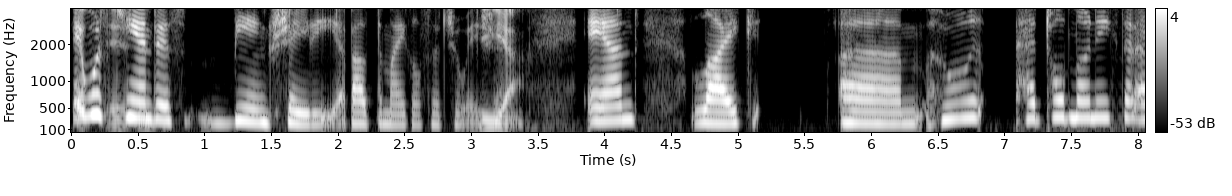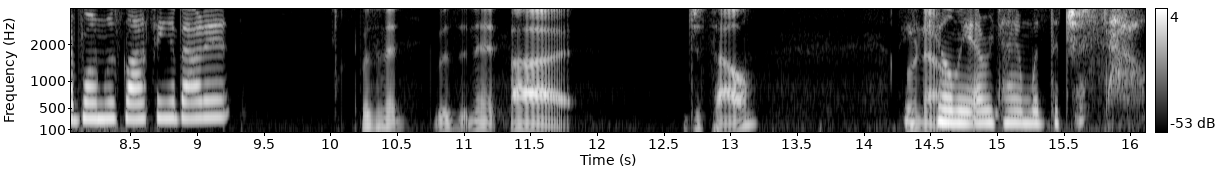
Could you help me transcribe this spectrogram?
It was It- it- Candace being shady about the Michael situation. Yeah. And like, um, who had told Monique that everyone was laughing about it? wasn't it wasn't it uh, Gizelle? You no? kill me every time with the Gizelle.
